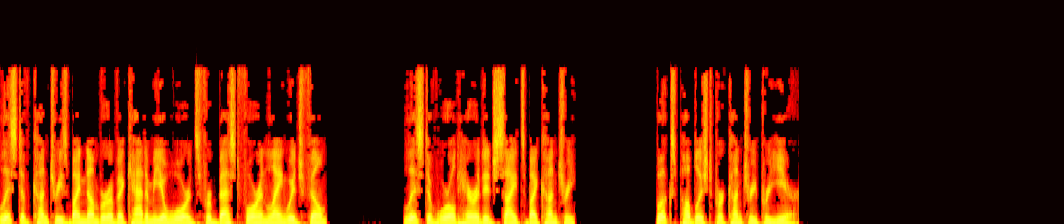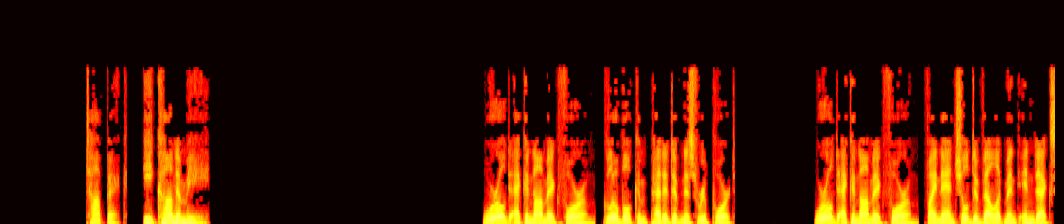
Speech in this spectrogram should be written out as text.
List of countries by number of Academy Awards for Best Foreign Language Film. List of World Heritage Sites by country. Books published per country per year. Economy. World Economic Forum, Global Competitiveness Report. World Economic Forum, Financial Development Index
